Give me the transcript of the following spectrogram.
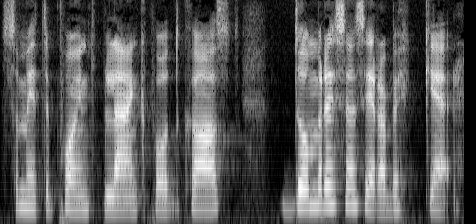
som heter Point Blank Podcast. De recenserar böcker.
